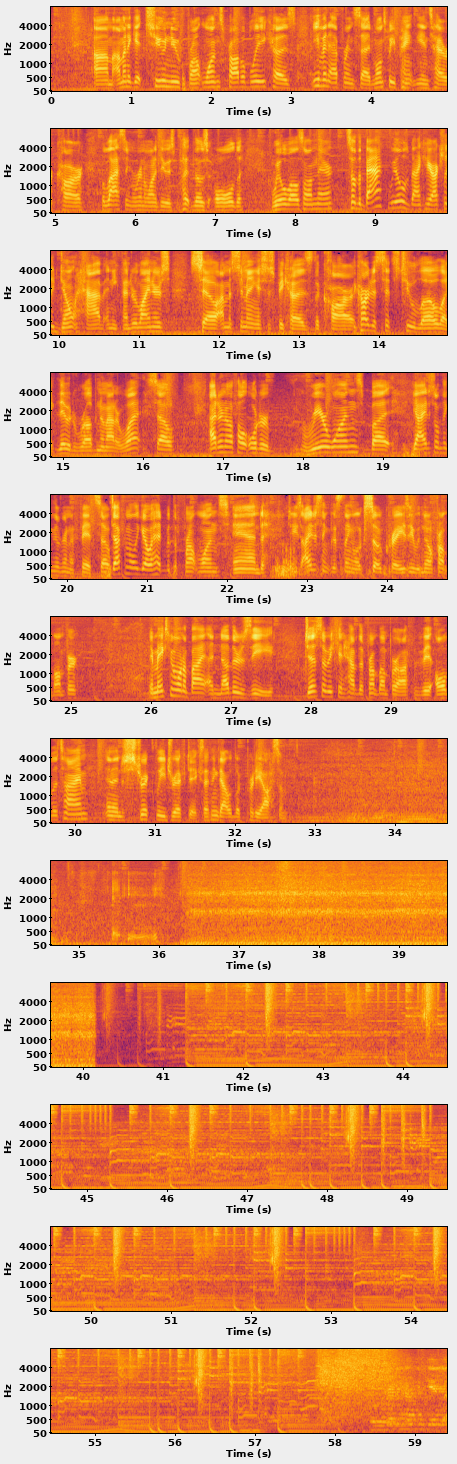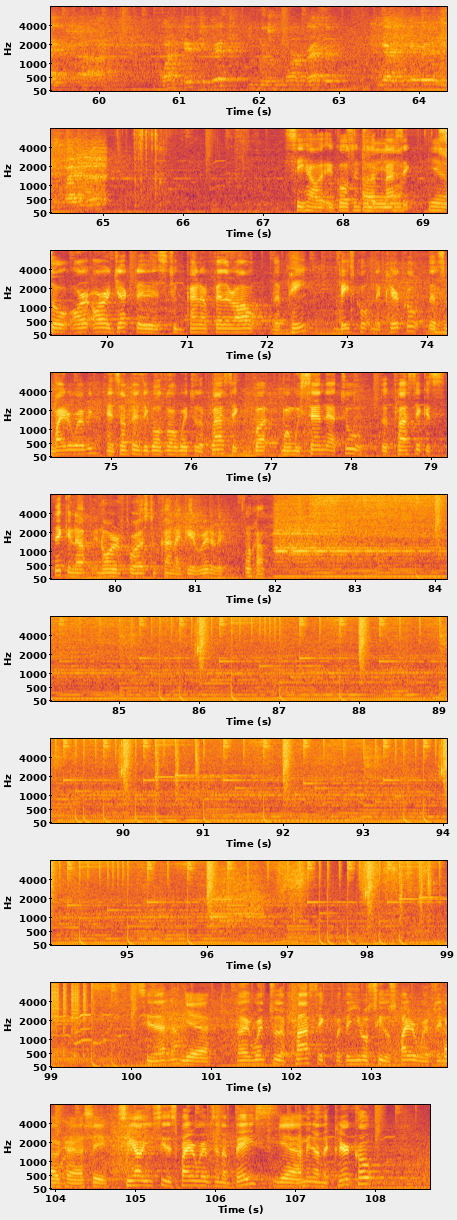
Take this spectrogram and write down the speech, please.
um, I'm gonna get two new front ones probably because even Efren said once we paint the entire car, the last thing we're gonna wanna do is put those old wheel wells on there. So the back wheels back here actually don't have any fender liners. So I'm assuming it's just because the car, the car just sits too low, like they would rub no matter what. So I don't know if I'll order rear ones, but yeah, I just don't think they're gonna fit. So definitely go ahead with the front ones. And geez, I just think this thing looks so crazy with no front bumper. it makes me want to buy another Z just so we can have the front bumper off of it all the time and then just strictly drift it because I think that would look pretty awesome. Hey. See how it goes into Oh, the yeah. plastic? Yeah. So our, our objective is to kind of feather out the paint, base coat and the clear coat, the Mm-hmm. spider webbing, and sometimes it goes all the way to the plastic. But when we sand that too, the plastic is thick enough in order for us to kind of get rid of it. Okay. See that now? Yeah. I went to the plastic, but then you don't see those spider webs anymore. Okay, I see. See how you see the spider webs in the base? Yeah. I mean on the clear coat,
